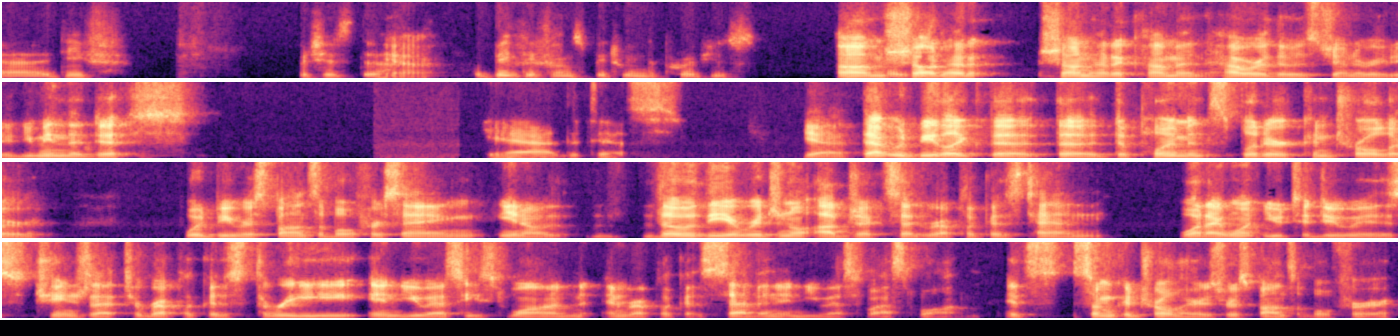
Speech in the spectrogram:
uh, diff, which is the, Yeah. the big difference between the previous. Um. Sean had Sean had a comment. How are those generated? You mean the diffs? Yeah, the diffs. Yeah, that would be like the the deployment splitter controller would be responsible for saying, you know, though the original object said replicas 10, what I want you to do is change that to replicas 3 in US East 1 and replicas 7 in US West 1. It's some controller is responsible for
